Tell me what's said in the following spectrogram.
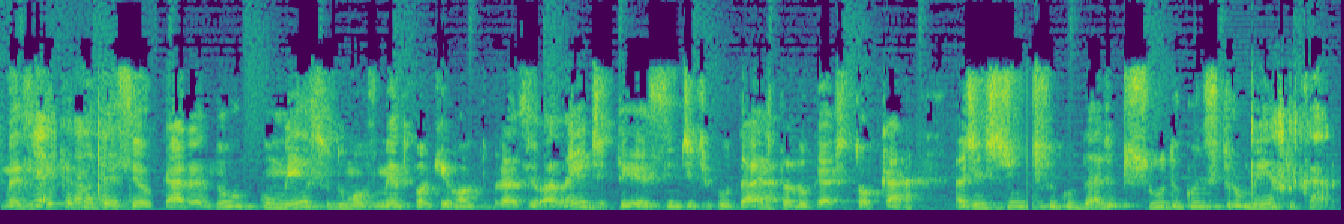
Mas o que, que aconteceu, cara? No começo do movimento punk rock do Brasil, além de ter assim, dificuldade para lugar de tocar, a gente tinha dificuldade absurda com o instrumento, cara.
